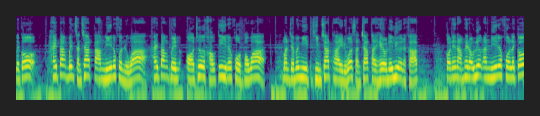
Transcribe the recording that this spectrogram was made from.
แล้วก็ให้ตั้งเป็นสัญชาติตามนี้นะคนหรือว่าให้ตั้งเป็น author county นะคนเพราะว่ามันจะไม่มีทีมชาติไทยหรือว่าสัญชาติไทยให้เราได้เลือกนะครับก็แนะนำให้เราเลือกอันนี้นะคนแล้วก็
